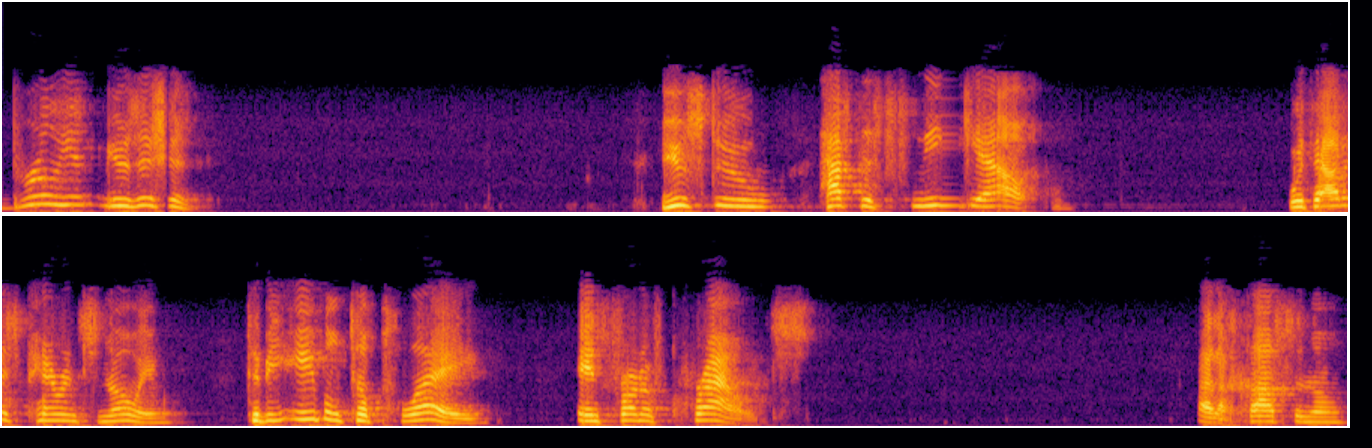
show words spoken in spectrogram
Brilliant musician. Used to have to sneak out without his parents knowing to be able to play in front of crowds at a chasana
